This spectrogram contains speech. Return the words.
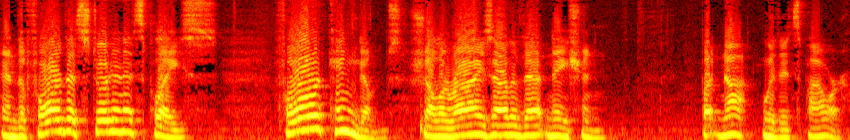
and the four that stood in its place, four kingdoms shall arise out of that nation, but not with its power.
